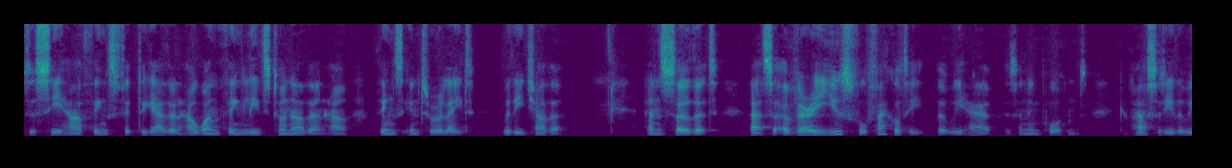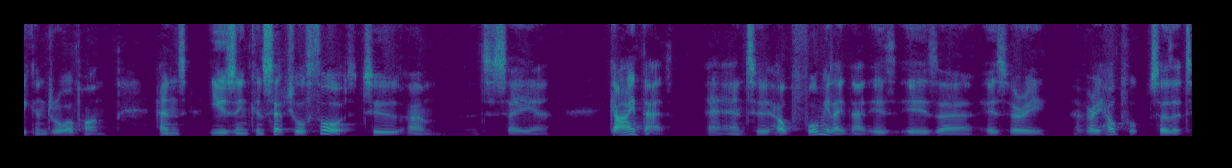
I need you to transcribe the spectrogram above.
to see how things fit together, and how one thing leads to another, and how things interrelate with each other. And so that that's a very useful faculty that we have. It's an important capacity that we can draw upon, and using conceptual thought to um, to say. Uh, guide that and, to help formulate that is is uh, is very uh, very helpful. So that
